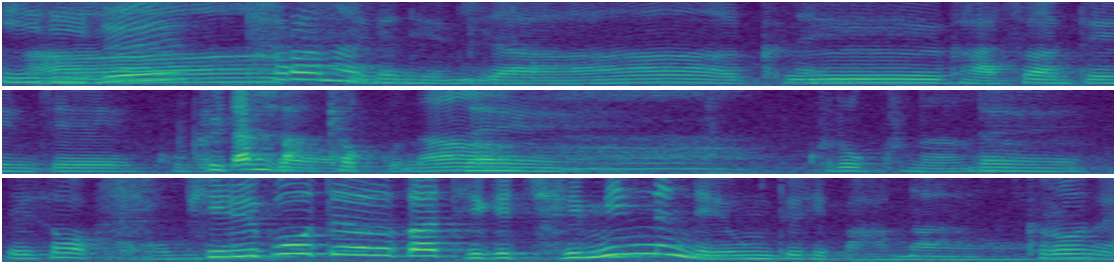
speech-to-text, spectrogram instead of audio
1위를 아, 탈환하게 됩니다. 그 가수한테 이제 곡이 딱 그쵸. 막혔구나. 네. 그렇구나. 네. 그래서 어머. 빌보드가 되게 재밌는 내용들이 많아요. 그러네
